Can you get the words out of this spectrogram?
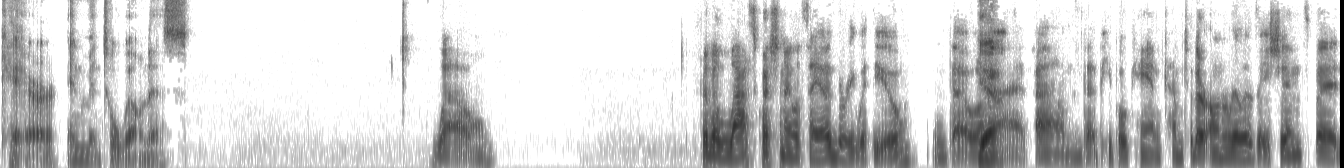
care and mental wellness? Well, for the last question, I will say I agree with you, though, Yeah. that, um, that people can come to their own realizations, but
